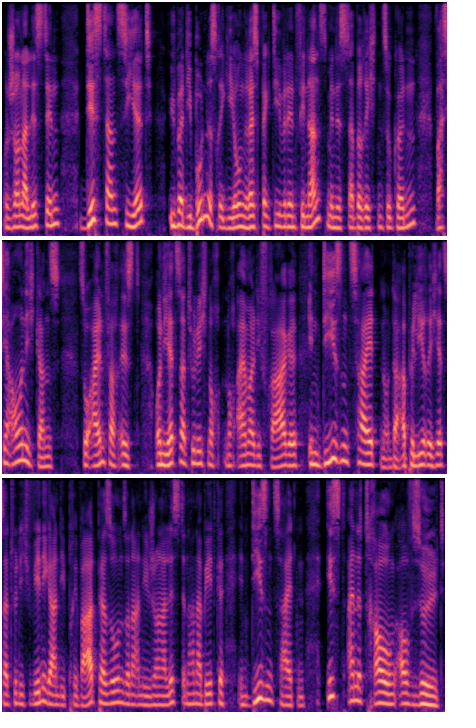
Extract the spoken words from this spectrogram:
und Journalistin distanziert über die Bundesregierung respektive den Finanzminister berichten zu können, was ja auch nicht ganz so einfach ist. Und jetzt natürlich noch, noch einmal die Frage, in diesen Zeiten, und da appelliere ich jetzt natürlich weniger an die Privatperson, sondern an die Journalistin Hanna Bethke, in diesen Zeiten ist eine Trauung auf Sylt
